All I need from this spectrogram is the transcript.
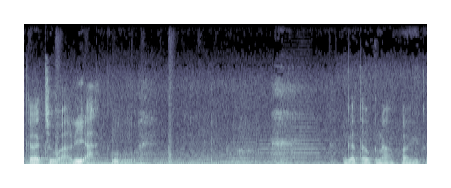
Kecuali aku. Nggak tahu kenapa gitu.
